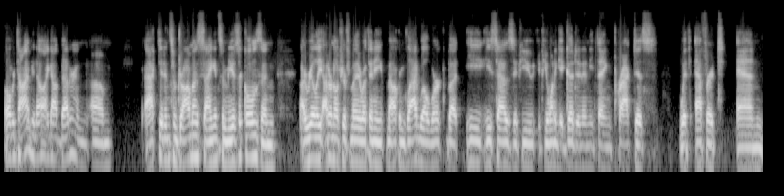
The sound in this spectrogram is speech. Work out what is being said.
over time, you know, I got better and. Um, acted in some dramas, sang in some musicals, and I really I don't know if you're familiar with any Malcolm Gladwell work, but he he says if you if you want to get good at anything, practice with effort and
